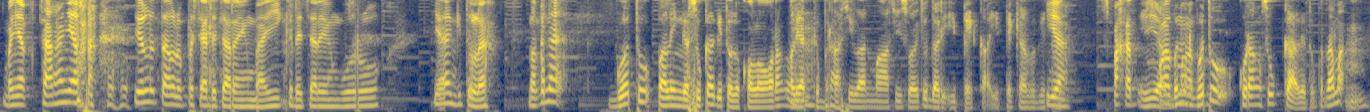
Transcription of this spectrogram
banyak caranya lah. ya lu tahu lu pasti ada cara yang baik, ada cara yang buruk. Ya gitulah. makanya gue tuh paling nggak suka gitu loh kalau orang ngelihat Mhm. keberhasilan mahasiswa itu dari IPK IPK begitu Iya, sepakat Iya sepakat banget. gue tuh kurang suka gitu. Pertama, Hmm.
